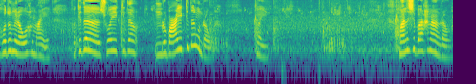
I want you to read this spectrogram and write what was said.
هاخدهم يروحوا معايا. فكده شوية كده رباعية كده ونروح. طيب. معلش بقى إحنا هنروح.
